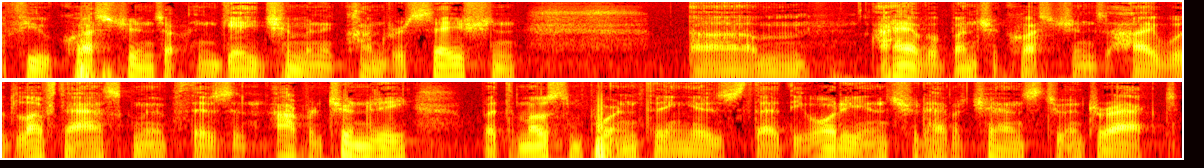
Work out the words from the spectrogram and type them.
a few questions engage him in a conversation. Um, I have a bunch of questions. I would love to ask them if there's an opportunity, but the most important thing is that the audience should have a chance to interact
